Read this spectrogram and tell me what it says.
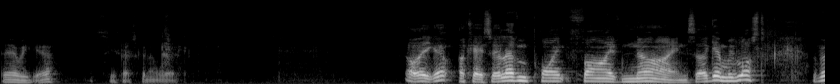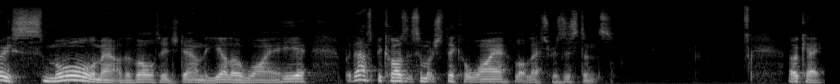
There we go. Let's see if that's going to work. Oh, there you go. Okay, so 11.59. So again, we've lost a very small amount of the voltage down the yellow wire here, but that's because it's a much thicker wire, a lot less resistance. Okay,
